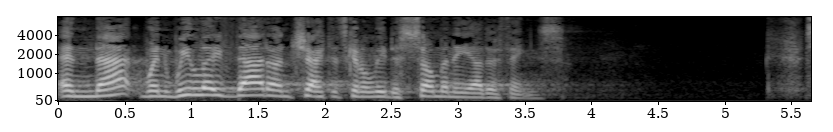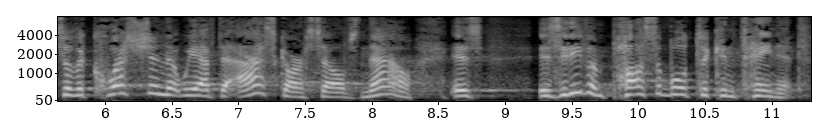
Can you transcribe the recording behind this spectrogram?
And that, when we leave that unchecked, it's going to lead to so many other things. So the question that we have to ask ourselves now is, is it even possible to contain it?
